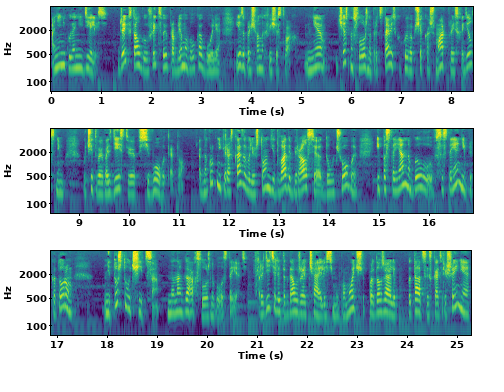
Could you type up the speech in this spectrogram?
они никуда не делись. Джейк стал глушить свои проблемы в алкоголе и запрещенных веществах. Мне, честно, сложно представить, какой вообще кошмар происходил с ним, учитывая воздействие всего вот этого. Однокрупники рассказывали, что он едва добирался до учебы и постоянно был в состоянии, при котором не то что учиться, на ногах сложно было стоять. Родители тогда уже отчаялись ему помочь, продолжали пытаться искать решение,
